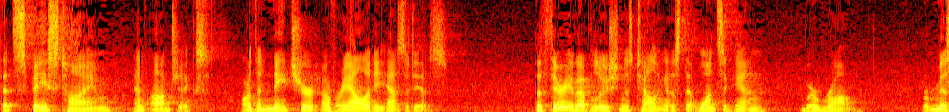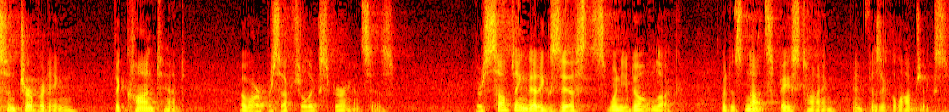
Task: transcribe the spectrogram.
that space time and objects are the nature of reality as it is. The theory of evolution is telling us that once again, we're wrong. We're misinterpreting the content of our perceptual experiences. There's something that exists when you don't look, but it's not space time and physical objects.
